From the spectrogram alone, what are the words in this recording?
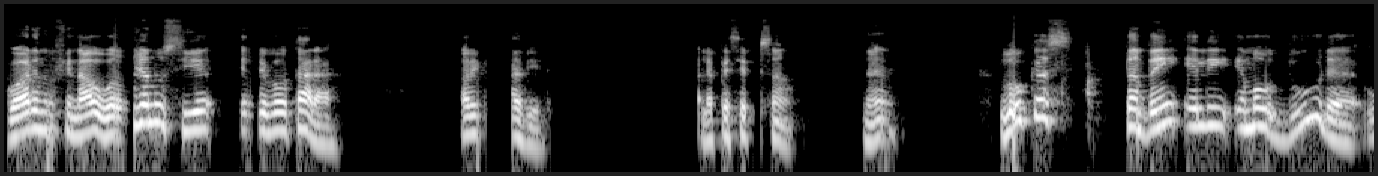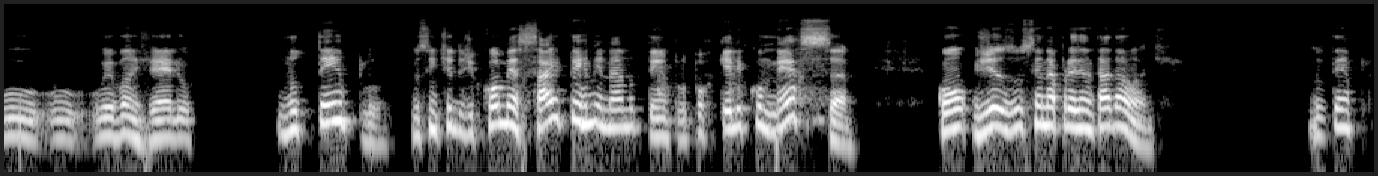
Agora, no final, o anjo anuncia, ele voltará. Olha que maravilha. Olha a percepção. Né? Lucas também ele emoldura o, o, o evangelho no templo, no sentido de começar e terminar no templo, porque ele começa com Jesus sendo apresentado aonde? No templo.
